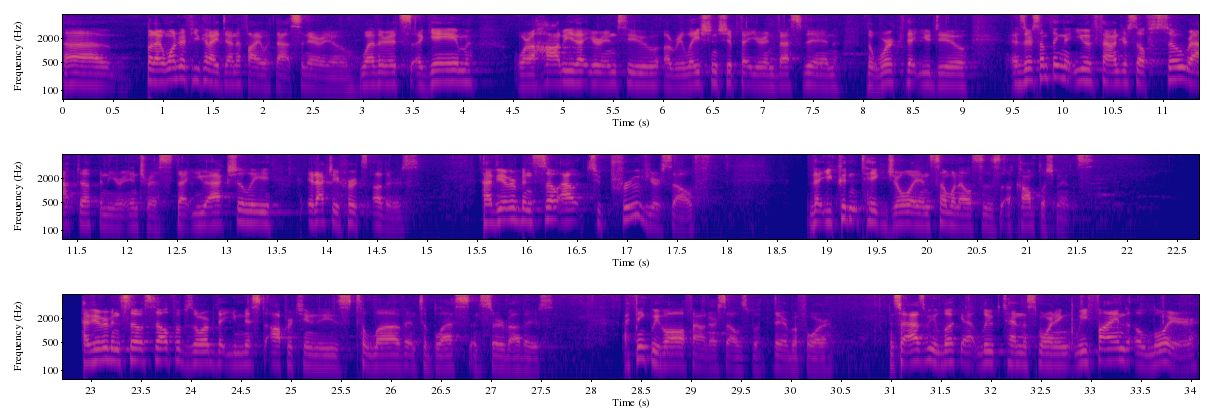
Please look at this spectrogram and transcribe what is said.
Uh, but I wonder if you can identify with that scenario, whether it's a game or a hobby that you're into, a relationship that you're invested in, the work that you do. Is there something that you have found yourself so wrapped up in your interests that you actually, it actually hurts others? Have you ever been so out to prove yourself that you couldn't take joy in someone else's accomplishments? Have you ever been so self absorbed that you missed opportunities to love and to bless and serve others? I think we've all found ourselves there before. And so, as we look at Luke 10 this morning, we find a lawyer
